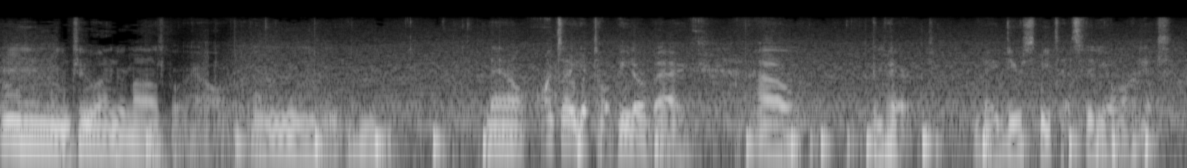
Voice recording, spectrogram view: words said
Mmm, 200 miles per hour. Ooh. Now, once I get Torpedo back, I'll compare it. Made do a speed test video on it.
